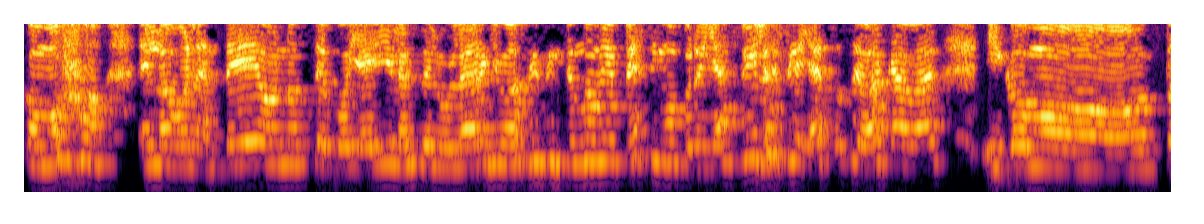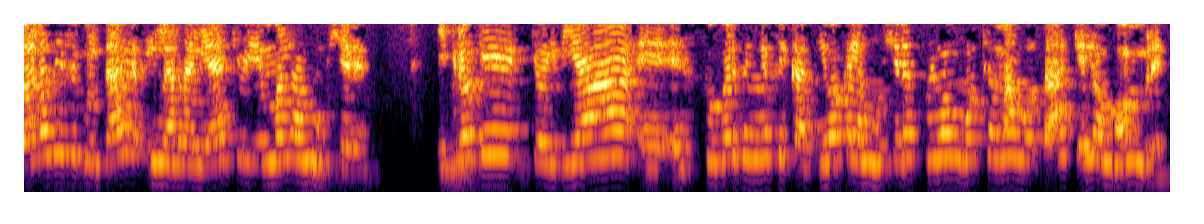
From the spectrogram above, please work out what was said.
como en los volanteos, no sé, voy ahí en el celular, yo así sintiéndome pésimo, pero ya filo, decía, ya esto se va a acabar, y como todas las dificultades y las realidades que vivimos las mujeres. Y creo que, que hoy día eh, es súper significativo que las mujeres fuimos mucho más votadas que los hombres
